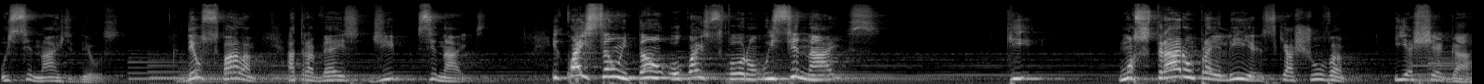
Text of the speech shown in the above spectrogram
os sinais de Deus. Deus fala através de sinais. E quais são então, ou quais foram os sinais que mostraram para Elias que a chuva ia chegar?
